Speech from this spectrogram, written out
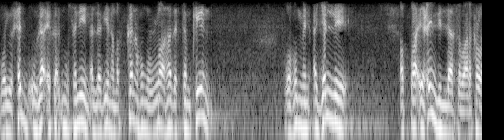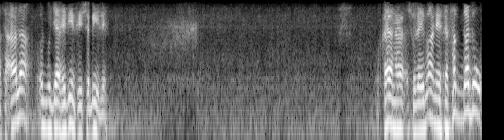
ويحب أولئك المرسلين الذين مكنهم الله هذا التمكين وهم من أجل الطائعين لله تبارك وتعالى والمجاهدين في سبيله. وكان سليمان يتفقد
